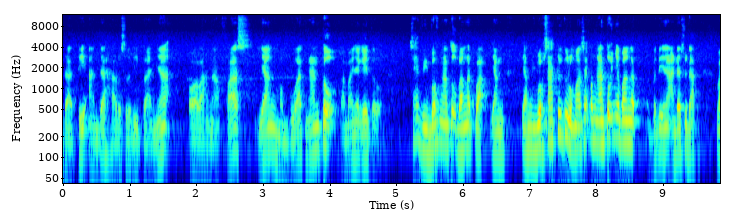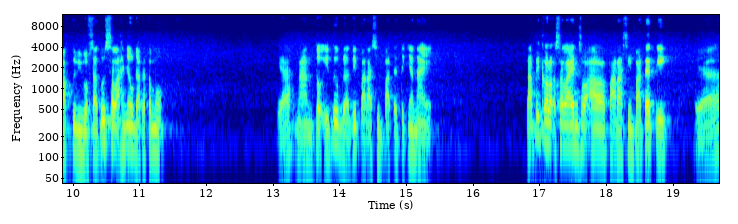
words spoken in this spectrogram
berarti Anda harus lebih banyak olah nafas yang membuat ngantuk, namanya gitu. Saya Wim ngantuk banget Pak, yang yang Wim satu itu loh, saya pengantuknya banget. Berarti Anda sudah waktu Wim satu setelahnya udah ketemu ya ngantuk itu berarti parasimpatetiknya naik. Tapi kalau selain soal parasimpatetik, ya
